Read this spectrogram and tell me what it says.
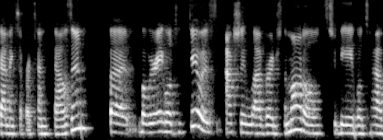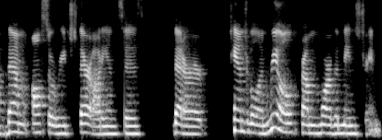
That makes up our 10,000. But what we are able to do is actually leverage the models to be able to have them also reach their audiences that are tangible and real from more of the mainstream.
